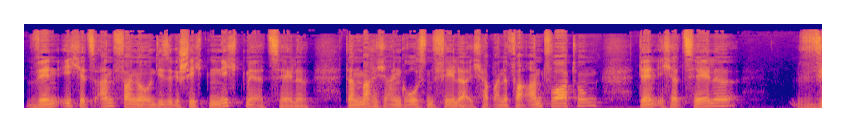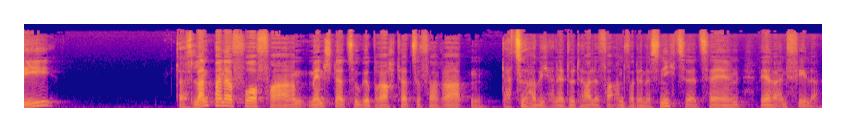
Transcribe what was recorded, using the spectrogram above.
Wenn ich jetzt anfange und diese Geschichten nicht mehr erzähle, dann mache ich einen großen Fehler. Ich habe eine Verantwortung, denn ich erzähle, wie das Land meiner Vorfahren Menschen dazu gebracht hat, zu verraten. Dazu habe ich eine totale Verantwortung. Das nicht zu erzählen, wäre ein Fehler.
